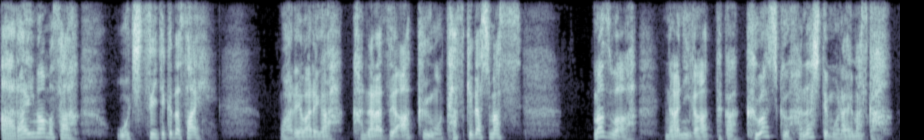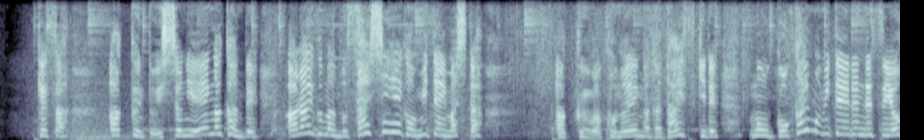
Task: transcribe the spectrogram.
アライママさん落ち着いてください。我々が必ずあっくんを助け出します。まずは何があったか詳しく話してもらえますか？今朝あっくんと一緒に映画館でアライグマンの最新映画を見ていました。あっくんはこの映画が大好きでもう5回も見ているんですよ。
